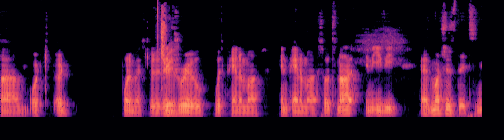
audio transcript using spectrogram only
um, or or what am I? Drew. They drew with Panama in Panama, so it's not an easy. As much as it's an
